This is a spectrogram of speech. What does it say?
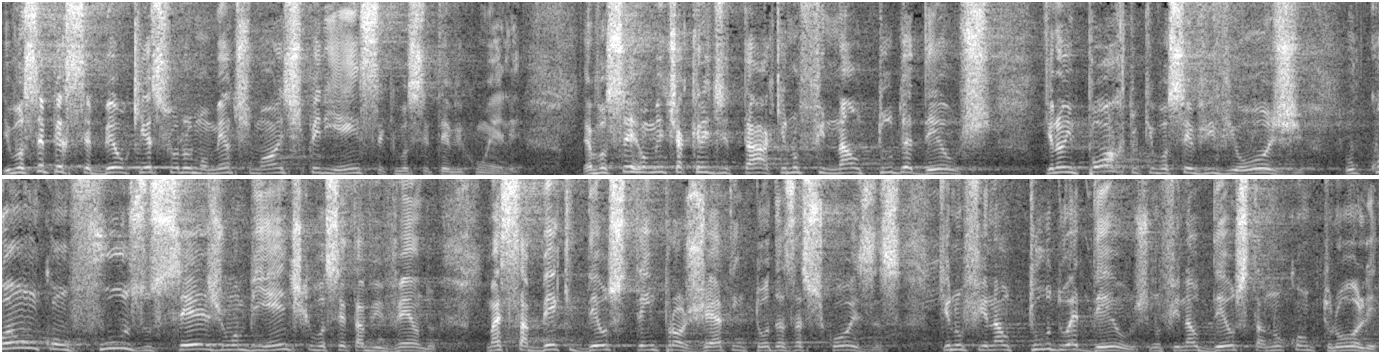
E você percebeu que esses foram os momentos de maior experiência que você teve com Ele. É você realmente acreditar que no final tudo é Deus que não importa o que você vive hoje, o quão confuso seja o ambiente que você está vivendo, mas saber que Deus tem projeto em todas as coisas, que no final tudo é Deus, no final Deus está no controle,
